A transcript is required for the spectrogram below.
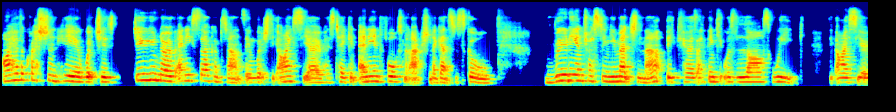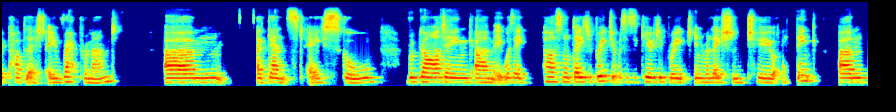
I have a question here, which is, do you know of any circumstance in which the ICO has taken any enforcement action against a school? Really interesting you mentioned that because I think it was last week the ICO published a reprimand um, against a school regarding um, it was a personal data breach. It was a security breach in relation to, I think, um,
